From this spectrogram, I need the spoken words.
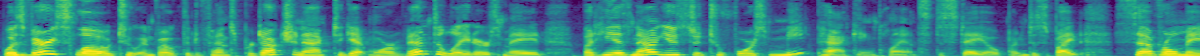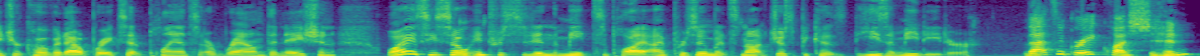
was very slow to invoke the Defense Production Act to get more ventilators made, but he has now used it to force meatpacking plants to stay open, despite several major COVID outbreaks at plants around the nation. Why is he so interested in the meat supply? I presume it's not just because he's a meat eater. That's a great question.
